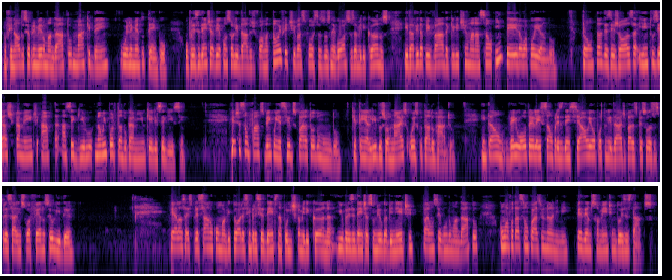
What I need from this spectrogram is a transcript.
No final do seu primeiro mandato, marque bem o elemento tempo. O presidente havia consolidado de forma tão efetiva as forças dos negócios americanos e da vida privada que ele tinha uma nação inteira o apoiando, pronta, desejosa e entusiasticamente apta a segui-lo, não importando o caminho que ele seguisse. Estes são fatos bem conhecidos para todo mundo, que tenha lido os jornais ou escutado rádio. Então, veio outra eleição presidencial e a oportunidade para as pessoas expressarem sua fé no seu líder. Elas a expressaram como uma vitória sem precedentes na política americana e o presidente assumiu o gabinete para um segundo mandato com uma votação quase unânime, perdendo somente em dois estados.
